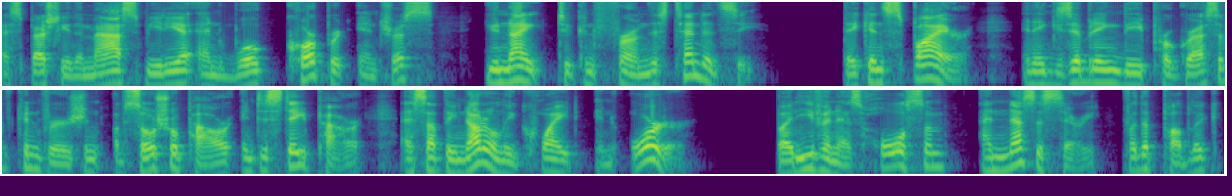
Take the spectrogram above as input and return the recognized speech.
especially the mass media and woke corporate interests, unite to confirm this tendency. They conspire in exhibiting the progressive conversion of social power into state power as something not only quite in order, but even as wholesome and necessary for the public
